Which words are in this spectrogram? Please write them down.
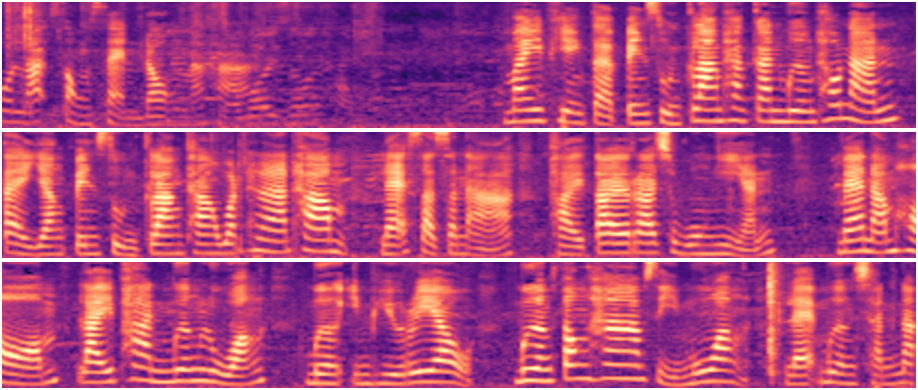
คนละ 200,000 ดองนะคะ ไม่เพียงแต่เป็นศูนย์กลางทางการเมืองเท่านั้น แต่ยังเป็นศูนย์กลางทางวัฒนธรรม และศาสนา ภายใต้ราชวงศ์เหงียน แม่น้ำหอม ไหลผ่านเมืองหลวง เมืองอิมพีเรียล เมืองต้องห้ามสีม่วง และเมืองชั้นใน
